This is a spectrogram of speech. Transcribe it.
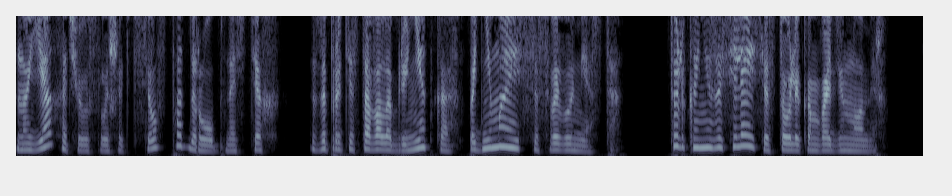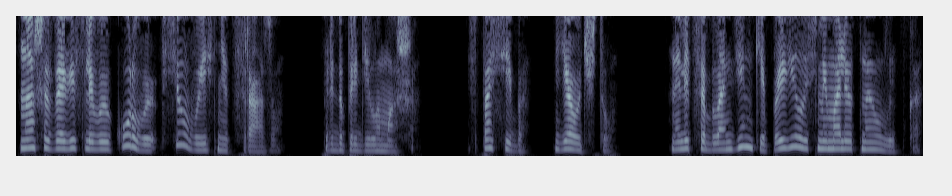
Но я хочу услышать все в подробностях», — запротестовала брюнетка, поднимаясь со своего места. «Только не заселяйся столиком в один номер. Наши завистливые курвы все выяснят сразу», — предупредила Маша. «Спасибо, я учту». На лице блондинки появилась мимолетная улыбка,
